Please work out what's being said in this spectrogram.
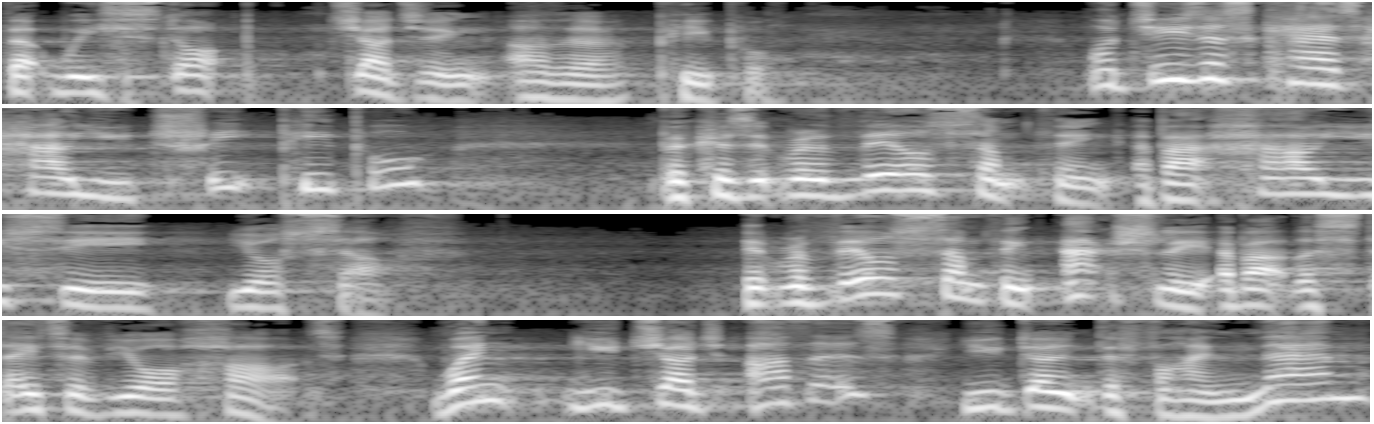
that we stop judging other people? Well, Jesus cares how you treat people because it reveals something about how you see yourself. It reveals something actually about the state of your heart. When you judge others, you don't define them,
